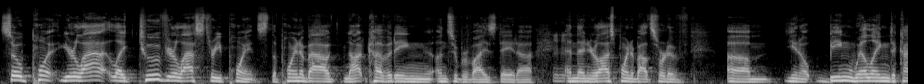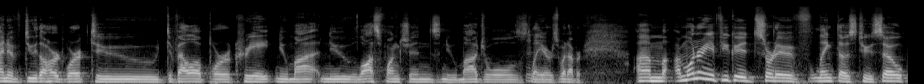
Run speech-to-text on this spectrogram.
so point your last, like two of your last three points. The point about not coveting unsupervised data, mm-hmm. and then your last point about sort of um, you know, being willing to kind of do the hard work to develop or create new mo- new loss functions, new modules, mm-hmm. layers, whatever. Um, I'm wondering if you could sort of link those two. So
